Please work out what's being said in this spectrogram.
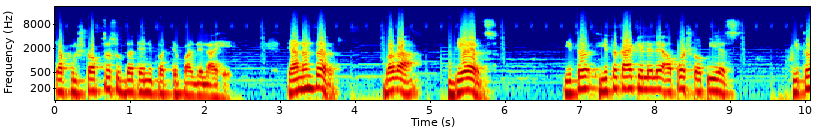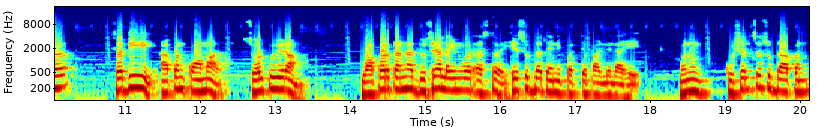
त्या फुलस्टॉपचं सुद्धा त्यांनी पथ्य पाडलेलं आहे. त्यानंतर बघा देअर्स इथं इथं काय केलेलं आहे? अपॉस्टॉपी इथं कधीही आपण कॉमा स्वल्पविराम वापरताना दुसऱ्या लाईनवर असतं हे सुद्धा त्यांनी पथ्य पाडलेलं आहे. म्हणून कुशलचं सुद्धा आपण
